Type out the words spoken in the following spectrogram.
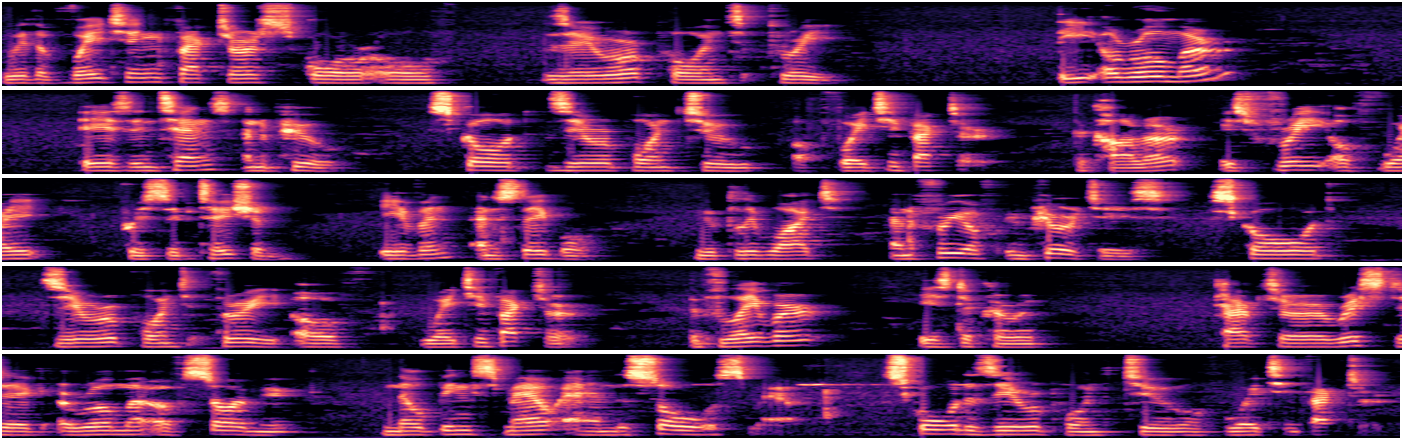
with a weighting factor score of 0.3. The aroma is intense and pure, scored 0.2 of weighting factor. The color is free of whey precipitation, even and stable, milky white, and free of impurities, scored 0.3 of weighting factor. The flavor is the characteristic aroma of soy milk, no bean smell and the sour smell, scored 0.2 of weighting factor.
